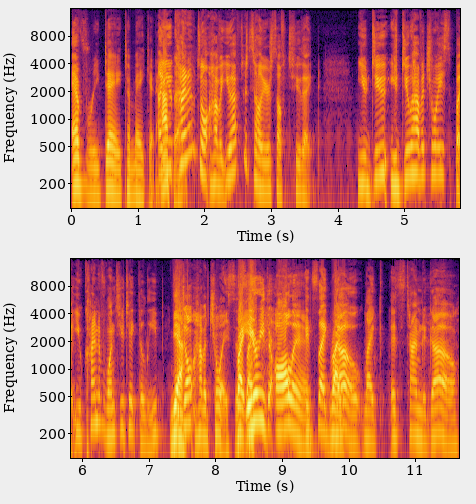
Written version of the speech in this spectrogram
every day to make it happen. and you kind of don't have it. You have to tell yourself too that you do. You do have a choice, but you kind of once you take the leap, Yeah. you don't have a choice. It's right. like- you're either all in. It's like right. go. Like it's time to go.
